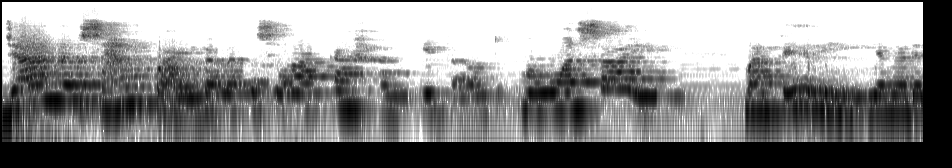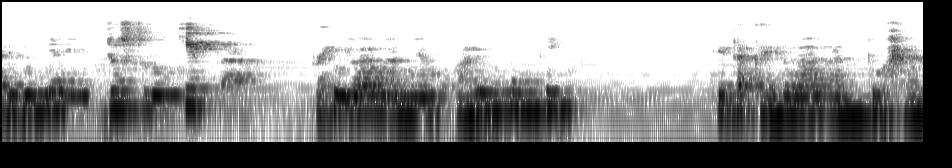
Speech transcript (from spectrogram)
Jangan sampai karena keserakahan kita untuk menguasai materi yang ada di dunia ini, justru kita kehilangan yang paling penting. Kita kehilangan Tuhan,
